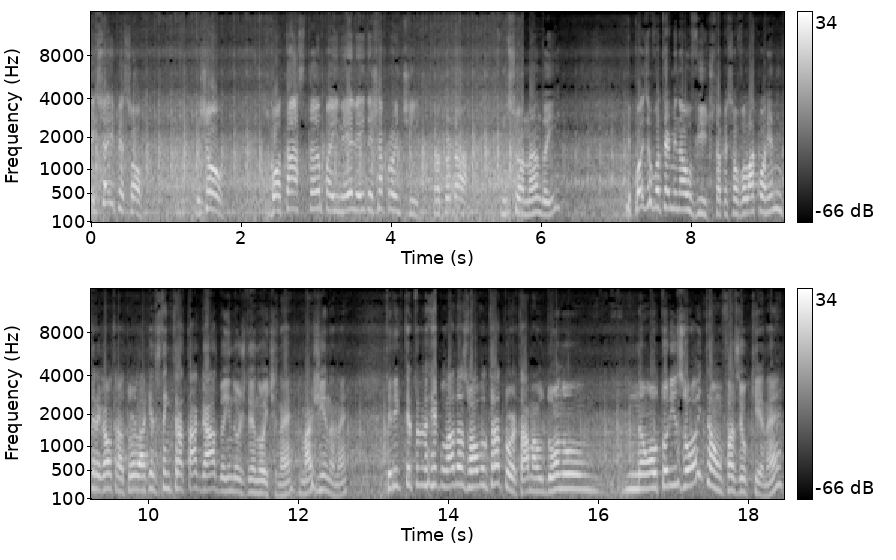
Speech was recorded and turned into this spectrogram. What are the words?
É isso aí, pessoal. Deixa eu botar as tampas aí nele e deixar prontinho. O trator tá funcionando aí. Depois eu vou terminar o vídeo, tá pessoal? Vou lá correndo entregar o trator lá que eles têm que tratar gado ainda hoje de noite, né? Imagina, né? Teria que ter tudo regulado as válvulas do trator, tá? Mas o dono não autorizou, então fazer o que, né?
